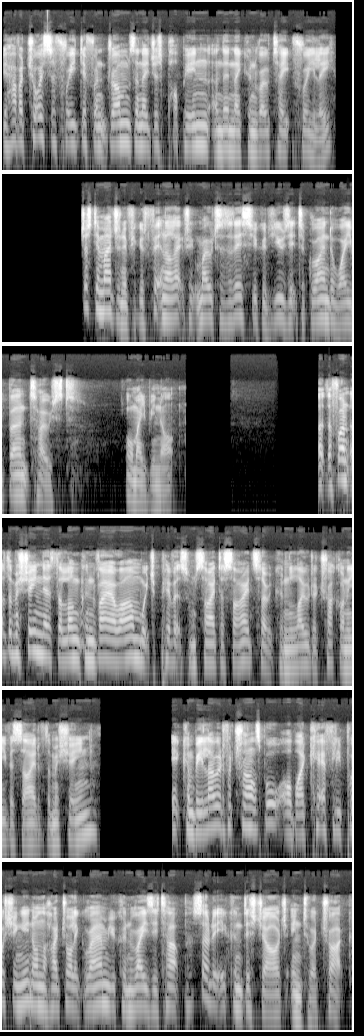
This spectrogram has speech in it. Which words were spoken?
You have a choice of three different drums and they just pop in and then they can rotate freely. Just imagine if you could fit an electric motor to this, you could use it to grind away burnt toast. Or maybe not. At the front of the machine there's the long conveyor arm which pivots from side to side so it can load a truck on either side of the machine. It can be lowered for transport or by carefully pushing in on the hydraulic ram you can raise it up so that it can discharge into a truck.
